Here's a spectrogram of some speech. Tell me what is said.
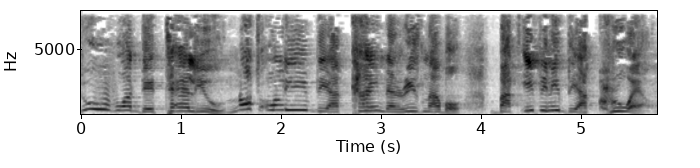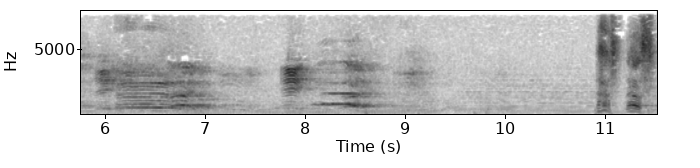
do what they tell you, not only if they are kind and reasonable, but even if they are cruel. That's, that's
